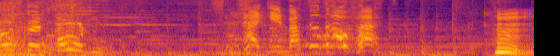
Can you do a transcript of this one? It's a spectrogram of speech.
Auf den Boden! Zeig ihnen, was du drauf hast. Hm.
